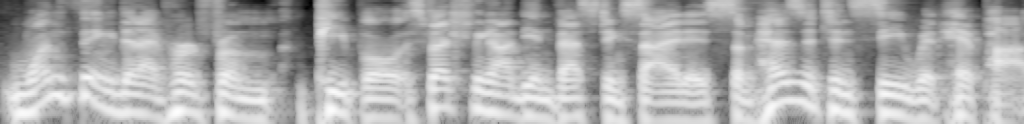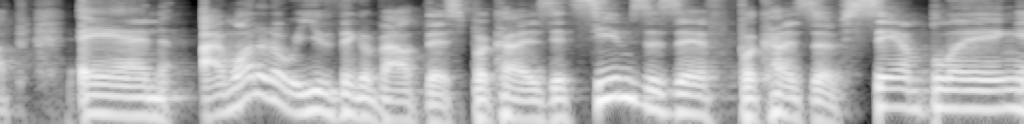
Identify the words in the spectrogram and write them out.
one thing that I've heard from people, especially on the investing side, is some hesitancy with hip hop. And I want to know what you think about this because it seems as if, because of sampling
